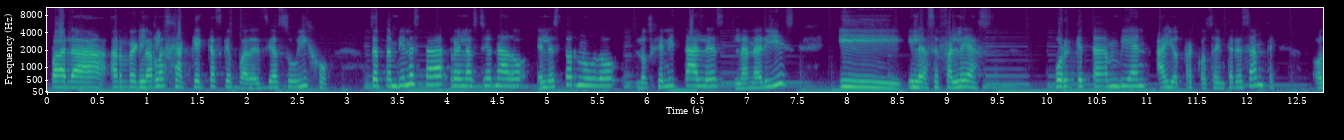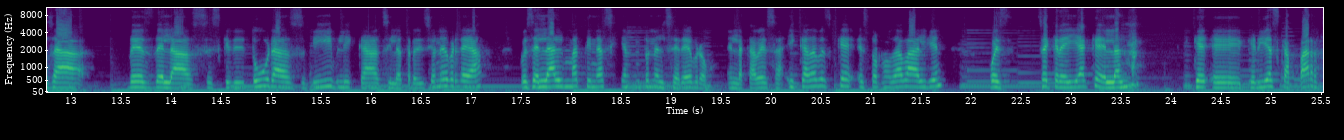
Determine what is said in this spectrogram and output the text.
para arreglar las jaquecas que padecía su hijo. O sea, también está relacionado el estornudo, los genitales, la nariz y, las cefaleas, porque también hay otra cosa interesante. O sea, desde las escrituras bíblicas y la tradición hebrea, pues el alma tiene asiento en el cerebro, en la cabeza, y cada vez que estornudaba a alguien, pues se creía que el alma eh, quería escapar,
